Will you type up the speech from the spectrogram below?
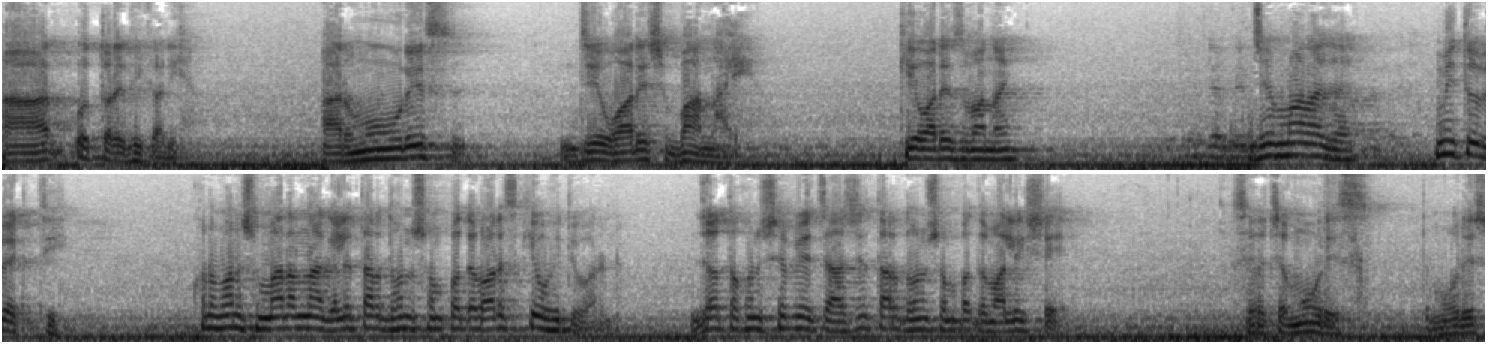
আর উত্তরাধিকারী। আর মৌরিস যে ওয়ারিস বানায়। কে ওয়ারিস বানায়? যে মারা যায়। মৃত ব্যক্তি। কোন মানুষ মারা না গেলে তার ধন সম্পদের ওয়ারিস কেউ হইতে পারে না। যতক্ষণ সে বেঁচে আছে তার ধন সম্পদের মালিক সে। সে হচ্ছে মৌরিস মৌরিস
